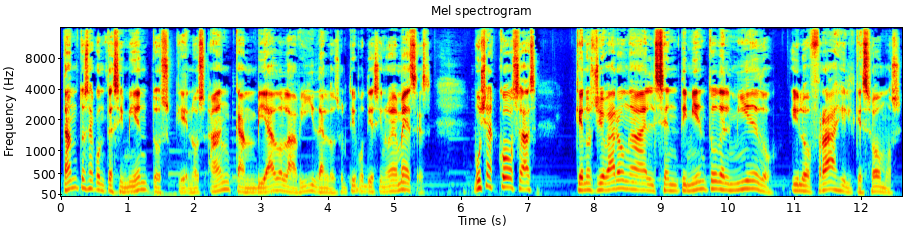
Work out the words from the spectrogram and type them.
tantos acontecimientos que nos han cambiado la vida en los últimos 19 meses. Muchas cosas que nos llevaron al sentimiento del miedo y lo frágil que somos.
